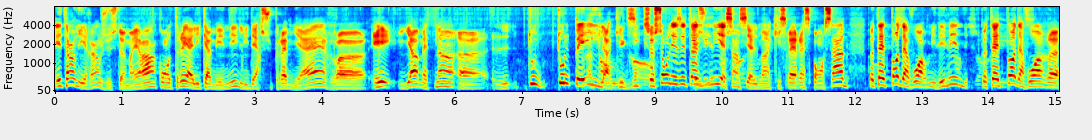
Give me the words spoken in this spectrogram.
est en Iran, justement. Il a rencontré Ali Khamenei, le leader suprême, hier. Euh, et il y a maintenant euh, tout, tout, le pays là, qui dit que ce sont les États-Unis essentiellement qui seraient responsables, peut-être pas d'avoir mis des mines, peut-être pas d'avoir euh,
